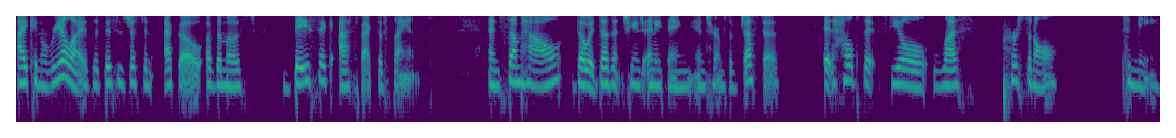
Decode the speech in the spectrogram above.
I can realize that this is just an echo of the most basic aspect of science. And somehow, though it doesn't change anything in terms of justice, it helps it feel less personal to me.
